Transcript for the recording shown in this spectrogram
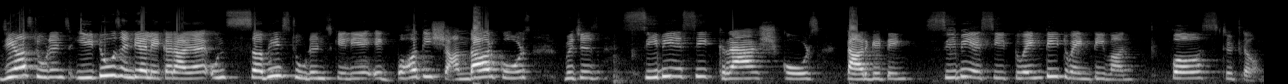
जी हाँ स्टूडेंट्स ई टूज इंडिया लेकर आया है। उन सभी स्टूडेंट्स के लिए एक बहुत ही शानदार course which is C B S E crash course targeting C B S E twenty twenty one first term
